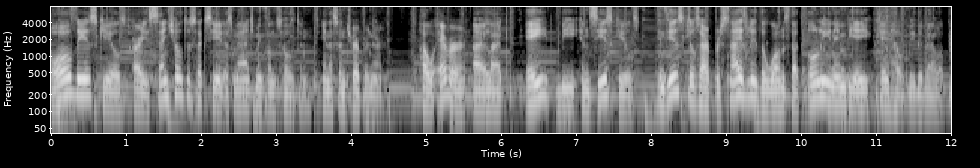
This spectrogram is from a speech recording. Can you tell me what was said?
All these skills are essential to succeed as management consultant and as entrepreneur. However, I lack A, B, and C skills, and these skills are precisely the ones that only an MBA can help me develop.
